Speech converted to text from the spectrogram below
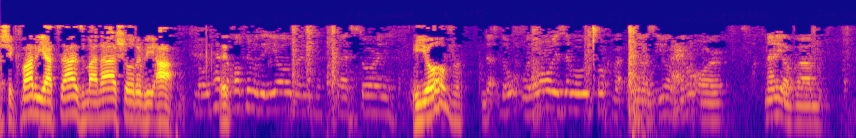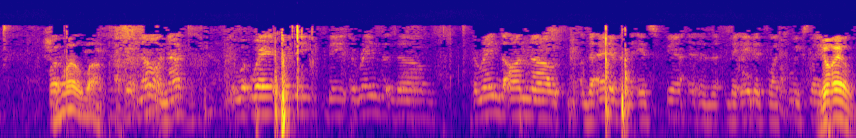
shekvar yatzah zmana shel revi'ah. But we had the whole thing with the Eov and that uh, story. Iyov? The, the, we don't always what we talk about. Was Eov, no, or not of Um, Shmuel, what? no, not where, where they they arraigned the. the arraigned on uh, the Erev and it's yeah, uh, they ate it like two weeks later. Yoel.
